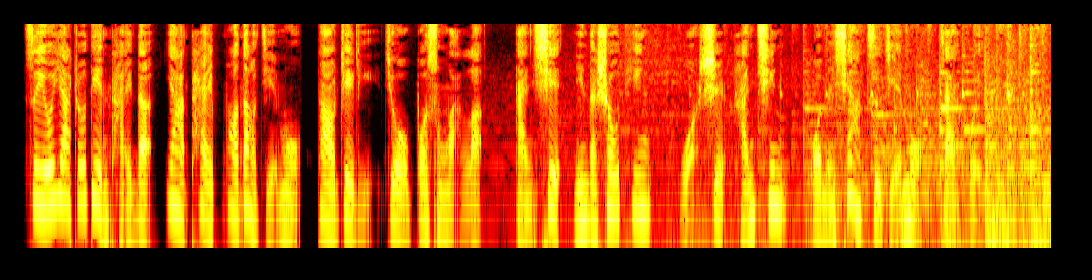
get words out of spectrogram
自由亚洲电台的亚太报道节目到这里就播送完了，感谢您的收听，我是韩青，我们下次节目再会。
